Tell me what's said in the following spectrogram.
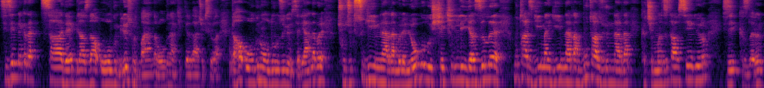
sizin ne kadar sade, biraz daha olgun biliyorsunuz bayanlar olgun erkekleri daha çok seviyorlar. Daha olgun olduğunuzu gösterir. Yani de böyle çocuksu giyimlerden böyle logolu, şekilli, yazılı bu tarz giyime giyimlerden, bu tarz ürünlerden kaçınmanızı tavsiye ediyorum. Sizi kızların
